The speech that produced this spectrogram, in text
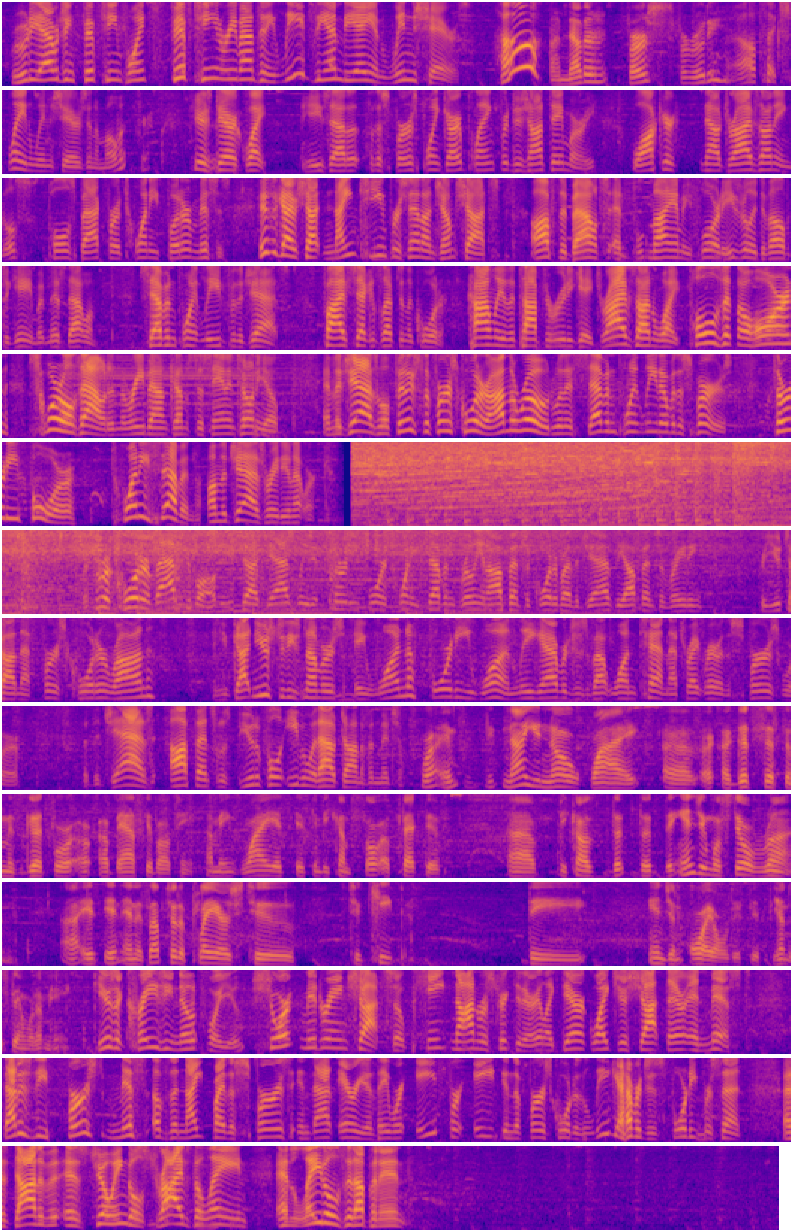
Rudy averaging 15 points, 15 rebounds, and he leads the NBA in win shares. Huh? Another first for Rudy. I'll t- explain win shares in a moment. Here's Derrick White. He's out of, for the Spurs point guard playing for DeJounte Murray. Walker now drives on Ingles, pulls back for a 20 footer, misses. This is a guy who shot 19% on jump shots off the bounce at F- Miami, Florida. He's really developed a game, but missed that one. Seven point lead for the Jazz. Five seconds left in the quarter. Conley at the top to Rudy Gay. Drives on White. Pulls at the horn. Swirls out. And the rebound comes to San Antonio. And the Jazz will finish the first quarter on the road with a seven point lead over the Spurs. 34 27 on the Jazz Radio Network. With Over a quarter of basketball. The Utah Jazz lead at 34-27. Brilliant offensive quarter by the Jazz. The offensive rating for Utah in that first quarter. Ron, and you've gotten used to these numbers. A 141 league average is about 110. That's right where the Spurs were. But the Jazz offense was beautiful even without Donovan Mitchell. Well, now you know why uh, a, a, good system is good for a, a, basketball team. I mean, why it, it can become so effective uh, because the, the, the, engine will still run. Uh, it, it, and it's up to the players to, to keep the engine oiled, if, if you understand what I mean. Here's a crazy note for you. Short mid-range shots, so paint non-restricted area, like Derrick White just shot there and missed. That is the first miss of the night by the Spurs in that area. They were eight for eight in the first quarter. The league average is 40%. As Donovan, as Joe Ingles drives the lane and ladles it up and in.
